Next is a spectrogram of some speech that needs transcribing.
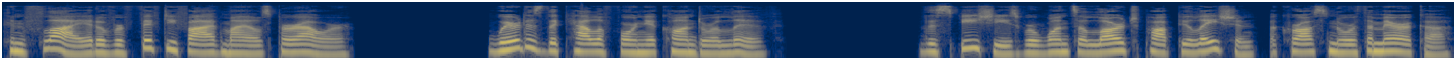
can fly at over 55 miles per hour. Where does the California condor live? The species were once a large population across North America.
